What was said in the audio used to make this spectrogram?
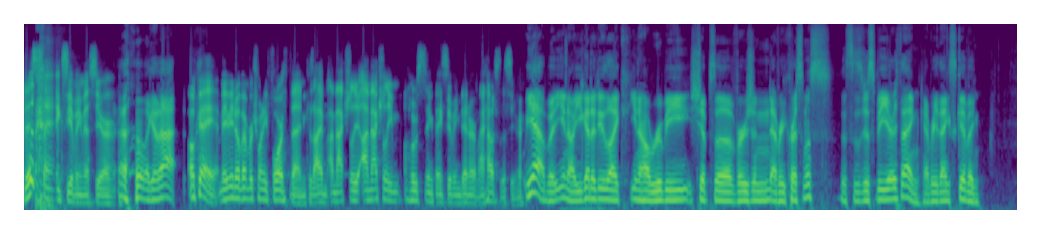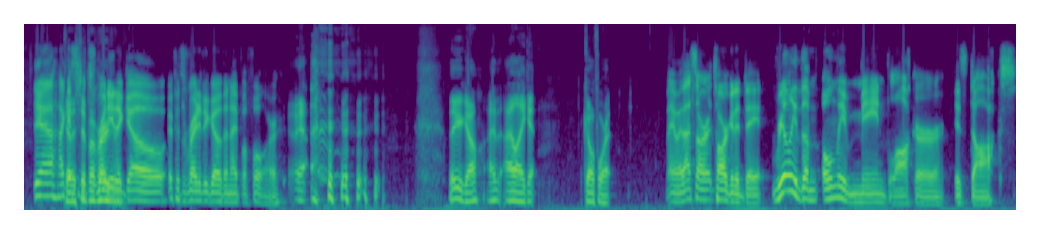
this Thanksgiving this year. Look at that. Okay, maybe November twenty fourth then, because I'm, I'm actually I'm actually hosting Thanksgiving dinner at my house this year. Yeah, but you know, you got to do like, you know, how Ruby ships a version every Christmas. This will just be your thing every Thanksgiving. Yeah, I Gotta guess if it's ready to go. If it's ready to go the night before. Yeah. there you go. I, I like it. Go for it. Anyway, that's our targeted date. Really, the only main blocker is docs,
